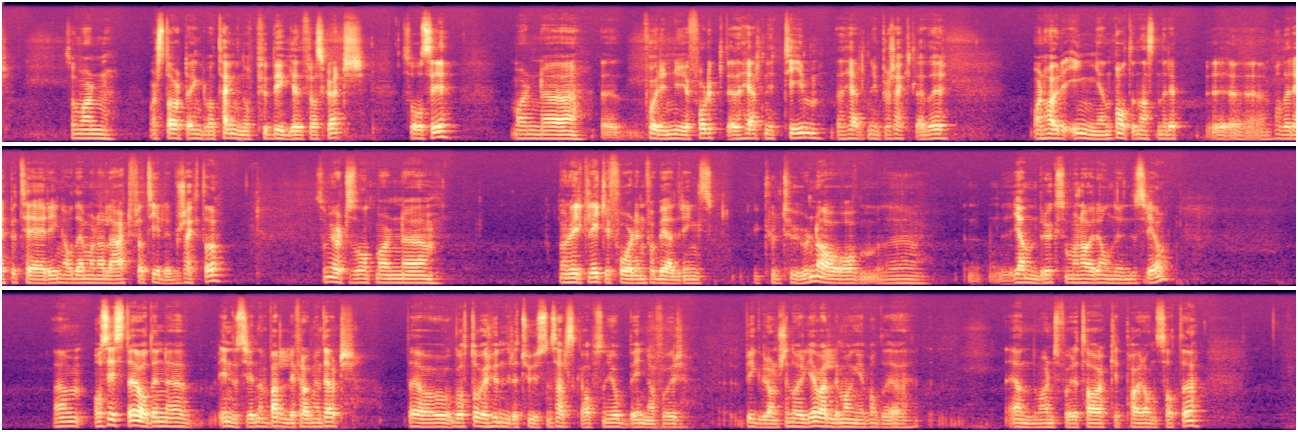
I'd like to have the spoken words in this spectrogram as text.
Så man, man starter egentlig med å tegne opp bygget fra scratch, så å si. Man uh, får inn nye folk, det er et helt nytt team, det er en helt ny prosjektleder. Man har ingen på en måte nesten rep, uh, på en måte repetering av det man har lært fra tidligere prosjekter. Som gjør det sånn at man, eh, man virkelig ikke får den forbedringskulturen da, og uh, gjenbruk som man har i andre industrier. Um, og siste er jo at den eh, industrien er veldig fragmentert. Det er jo godt over 100 000 selskap som jobber innenfor byggebransjen i Norge. Veldig mange på en måte enmannsforetak, et par ansatte.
